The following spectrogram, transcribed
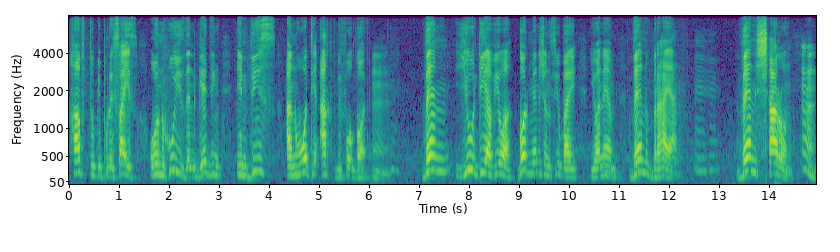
have to be precise on who is engaging in this unworthy act before God? Mm. Then you, dear viewer, God mentions you by your name. Then Brian. Then Sharon. Mm.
